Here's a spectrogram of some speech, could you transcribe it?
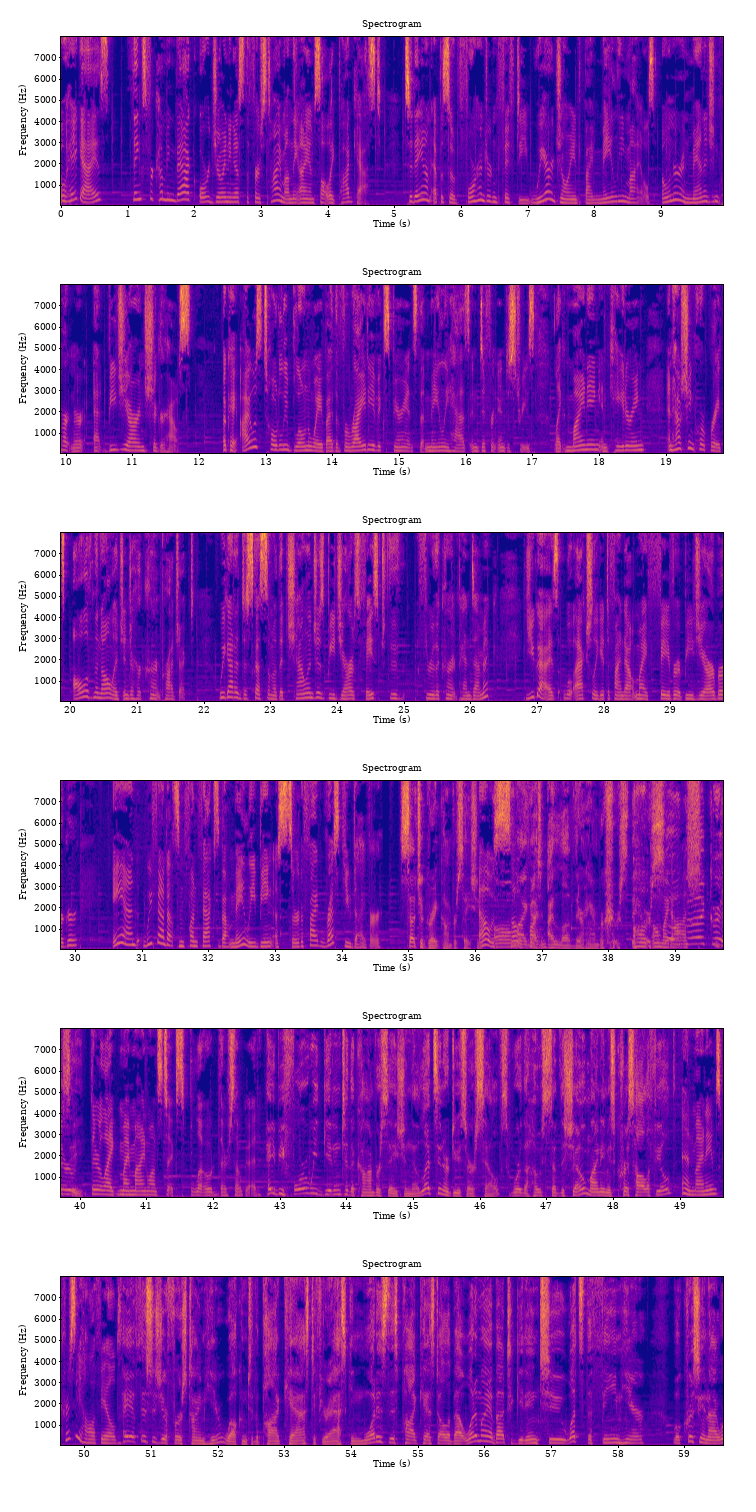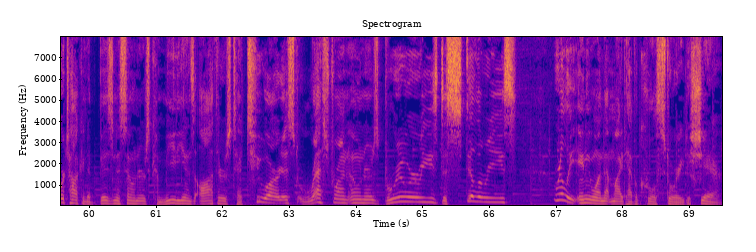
Oh, hey guys! Thanks for coming back or joining us the first time on the I Am Salt Lake podcast. Today on episode 450, we are joined by Maylee Miles, owner and managing partner at BGR and Sugar House. Okay, I was totally blown away by the variety of experience that Maylee has in different industries, like mining and catering, and how she incorporates all of the knowledge into her current project. We got to discuss some of the challenges BGR has faced through, through the current pandemic. You guys will actually get to find out my favorite BGR burger, and we found out some fun facts about Maylee being a certified rescue diver. Such a great conversation. Oh, oh so my gosh. I love their hamburgers. They Oh, oh my so gosh. good, Chrissy. They're, they're like, my mind wants to explode. They're so good. Hey, before we get into the conversation, though, let's introduce ourselves. We're the hosts of the show. My name is Chris Hollifield. And my name's Chrissy Hollifield. Hey, if this is your first time here, welcome to the podcast. If you're asking, what is this podcast all about? What am I about to get into? What's the theme here? Well, Chrissy and I, we're talking to business owners, comedians, authors, tattoo artists, restaurant owners, breweries, distilleries, really anyone that might have a cool story to share.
